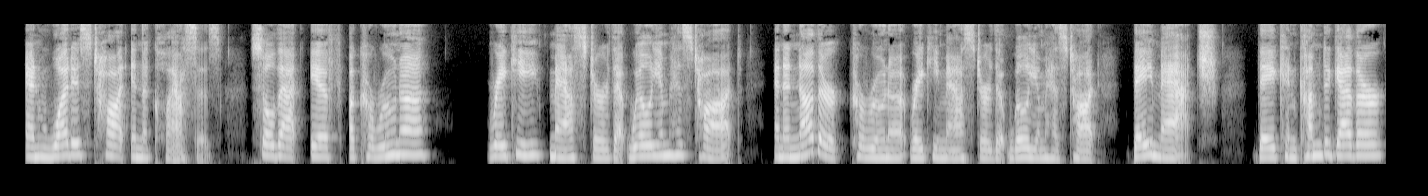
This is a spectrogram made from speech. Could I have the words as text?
and what is taught in the classes so that if a Karuna Reiki master that William has taught and another Karuna Reiki master that William has taught, they match. They can come together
